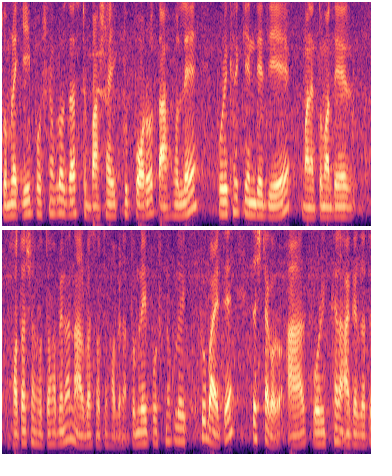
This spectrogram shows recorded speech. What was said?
তোমরা এই প্রশ্নগুলো জাস্ট বাসায় একটু পড়ো, তাহলে পরীক্ষার কেন্দ্রে যেয়ে মানে তোমাদের হতাশা হতে হবে না নার্ভাস হতে হবে না। তোমরা এই প্রশ্নগুলো একটু বাড়িতে চেষ্টা করো। আর পরীক্ষার আগের রাতে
